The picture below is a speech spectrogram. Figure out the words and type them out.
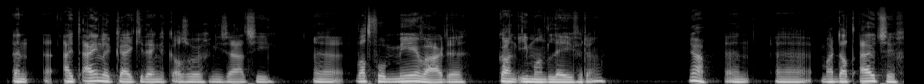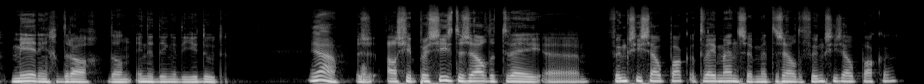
En eh, uiteindelijk kijk je denk ik als organisatie, eh, wat voor meerwaarde kan iemand leveren? Ja. En, eh, maar dat uit zich meer in gedrag dan in de dingen die je doet. Ja, Dus als je precies dezelfde twee functies zou pakken, twee mensen met dezelfde functie zou pakken,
